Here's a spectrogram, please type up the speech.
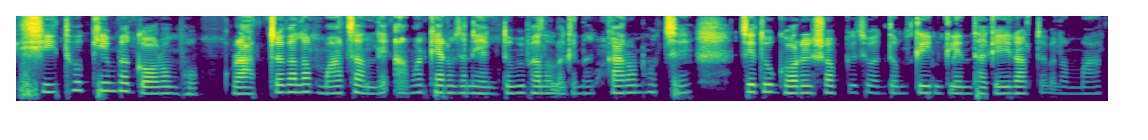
শীত হোক কিংবা গরম হোক, রাত্রেবেলা মাছ আনলে আমার কেন জানি একদমই ভালো লাগে না। কারণ হচ্ছে যেহেতু ঘরের সব কিছু একদম ক্লিন ক্লিন থাকে, এই রাত্রেবেলা মাছ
